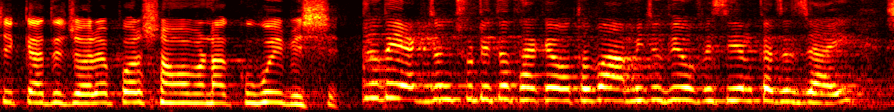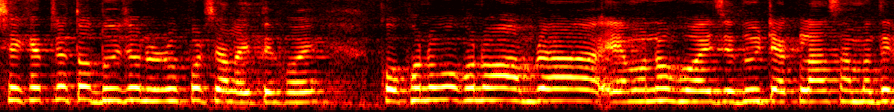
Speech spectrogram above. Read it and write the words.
শিক্ষার্থী জ্বরে পড়ার সম্ভাবনা খুবই বেশি। যদি একজন ছুটিতে থাকে অথবা আমি যদি অফিসিয়াল কাজে যাই সেক্ষেত্রে তো দুইজনের উপর চালাইতে হয়। কখনো কখনো আমরা এমনও হয় যে দুইটা ক্লাস আমাদের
